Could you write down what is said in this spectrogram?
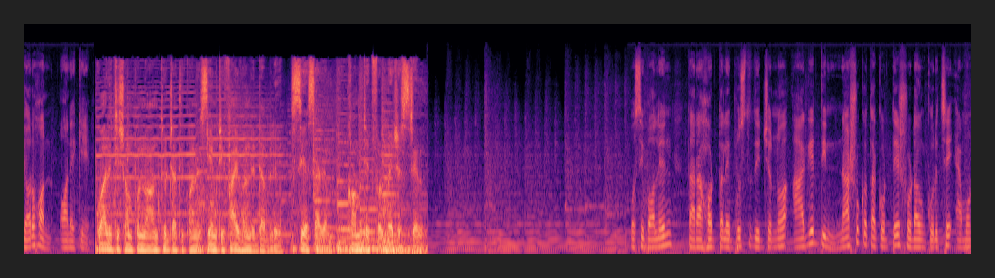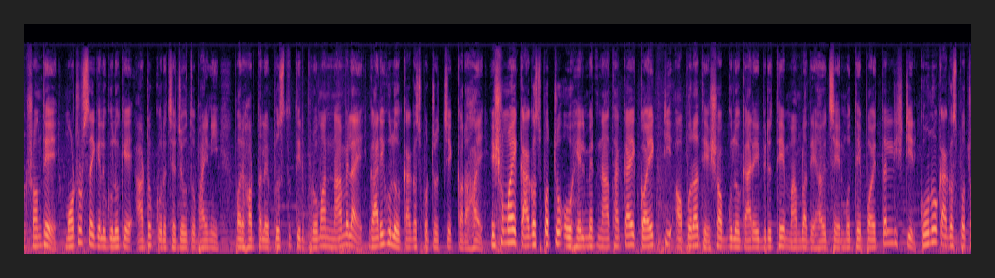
জড়ো হন অনেকে। কোয়ালিটি সম্পন্ন আন্তর্জাতিক মানের CMT five hundred W CSRM committed for better steel OC বলেন, তারা হরতালের প্রস্তুতির জন্য আগের দিন নাশকতা করতে শোডাউন করেছে এমন সন্দেহে মোটরসাইকেলগুলোকে আটক করেছে যৌথ বাহিনী। পরে হরতালের প্রস্তুতির প্রমাণ না মেলায় গাড়িগুলো কাগজপত্র চেক করা হয়। এ সময় কাগজপত্র ও হেলমেট না থাকায় কয়েকটি অপরাধে সবগুলো গাড়ির বিরুদ্ধে মামলা দেওয়া হয়েছে। এর মধ্যে পঁয়তাল্লিশটির কোনো কাগজপত্র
